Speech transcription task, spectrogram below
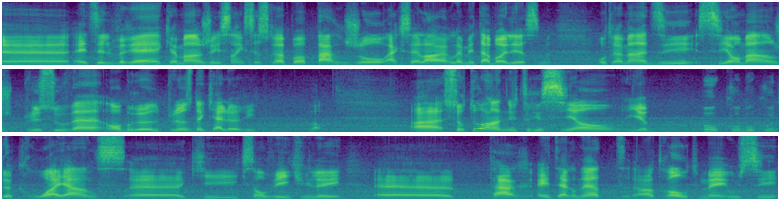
euh, est-il vrai que manger 5-6 repas par jour accélère le métabolisme? Autrement dit, si on mange plus souvent, on brûle plus de calories. Bon. Euh, surtout en nutrition, il y a beaucoup, beaucoup de croyances euh, qui, sont véhiculées par Internet, entre autres, mais aussi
